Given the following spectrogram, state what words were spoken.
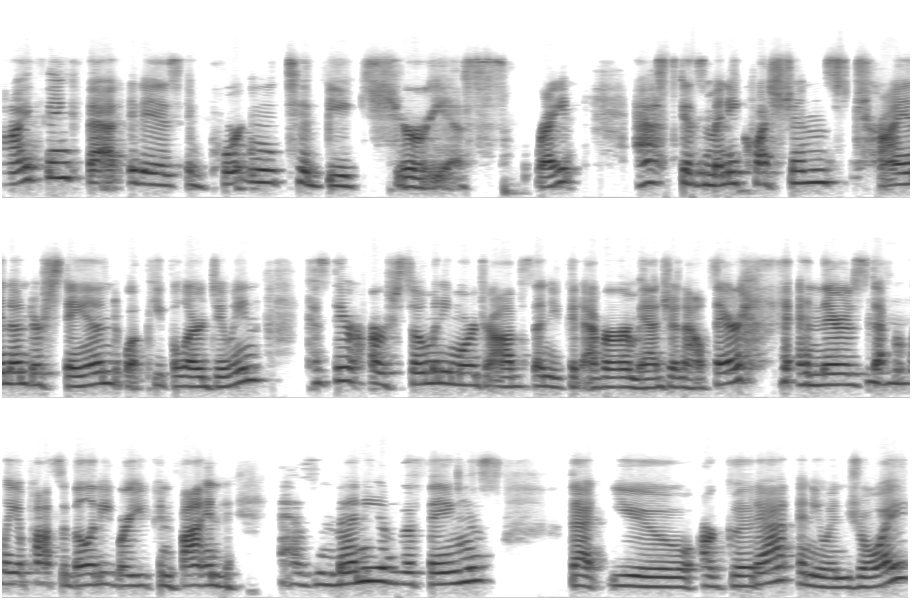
I think that it is important to be curious, right? Ask as many questions, try and understand what people are doing, because there are so many more jobs than you could ever imagine out there. And there's mm-hmm. definitely a possibility where you can find as many of the things that you are good at and you enjoy,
